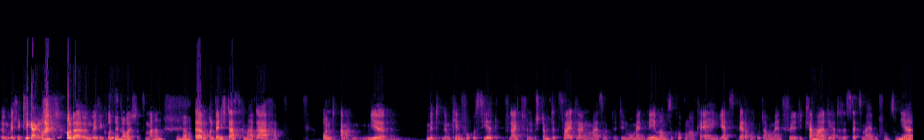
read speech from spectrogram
irgendwelche Klickergeräusche oder irgendwelche Grundgeräusche genau. zu machen. Genau. Ähm, und wenn ich das immer da habe und am, mir mit einem Kind fokussiert, vielleicht für eine bestimmte Zeit lang mal so den Moment nehme, um zu gucken, okay, jetzt wäre doch ein guter Moment für die Klammer, die hatte das letzte Mal ja gut funktioniert.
